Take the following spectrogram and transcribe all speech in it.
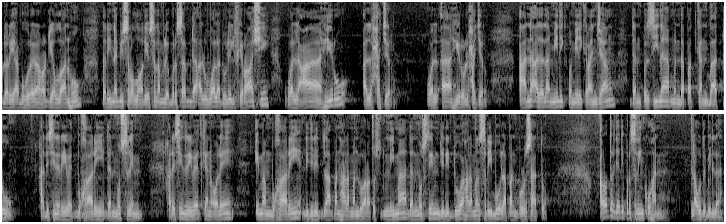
dari Abu Hurairah radhiyallahu anhu dari Nabi sallallahu alaihi wasallam beliau bersabda al waladu lil firashi wal ahiru al hajar wal ahirul hajar. Anak adalah milik pemilik ranjang dan pezina mendapatkan batu. Hadis ini riwayat Bukhari dan Muslim. Hadis ini diriwayatkan oleh Imam Bukhari di jilid 8 halaman 205 dan Muslim jilid 2 halaman 1081. Kalau terjadi perselingkuhan, naudzubillah,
